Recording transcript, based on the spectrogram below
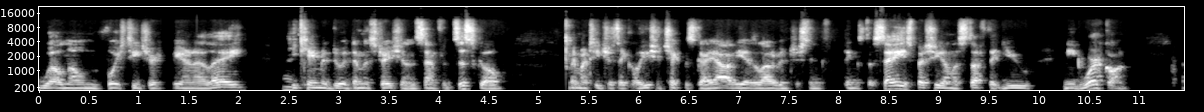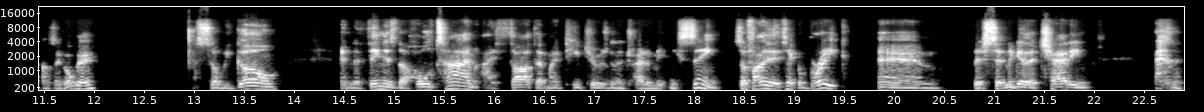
well known voice teacher here in LA. Nice. He came to do a demonstration in San Francisco and my teacher's like, "Oh, you should check this guy out. He has a lot of interesting things to say, especially on the stuff that you need work on." I was like, "Okay." So we go, and the thing is, the whole time I thought that my teacher was going to try to make me sing. So finally, they take a break, and they're sitting together chatting.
